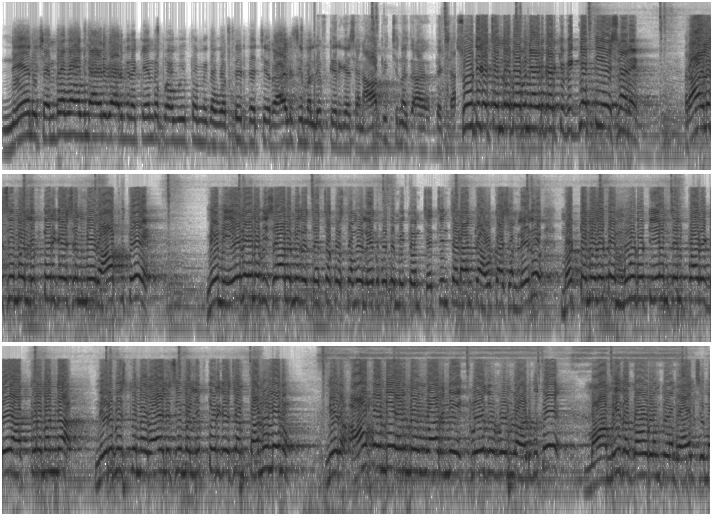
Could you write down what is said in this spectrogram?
నేను చంద్రబాబు నాయుడు గారి మీద కేంద్ర ప్రభుత్వం మీద ఒత్తిడి తెచ్చి రాయలసీమ లిఫ్ట్ ఇరిగేషన్ ఆపించిన అధ్యక్ష. సూటిగా చంద్రబాబు నాయుడు గారికి విజ్ఞప్తి చేసిన నేను. రాయలసీమ లిఫ్ట్ ఇరిగేషన్ మీరు ఆపితే మేము ఏదైనా విషయాల మీద చర్చకు వస్తాము లేకపోతే మీతో చర్చించడానికి అవకాశం లేదు. మొట్టమొదట మూడు టీఎంసీల పర్ డే అక్రమంగా నిర్మిస్తున్న రాయలసీమ లిఫ్ట్ ఇరిగేషన్ పనులను మీరు ఆపండి అని మేము వారిని క్లోజ్ రూమ్లో అడిగితే మా మీద గౌరవంతో రాయలసీమ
